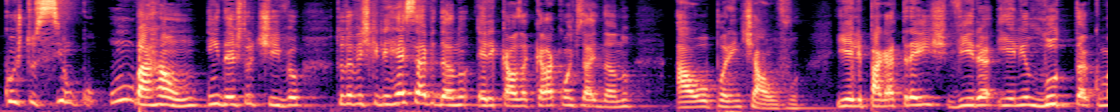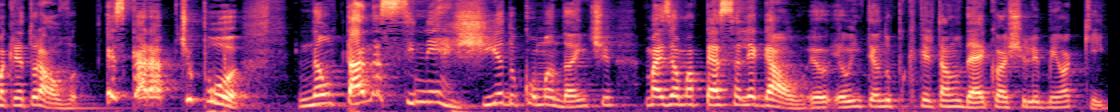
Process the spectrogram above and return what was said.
custo 5, 1 barra 1, indestrutível. Toda vez que ele recebe dano, ele causa aquela quantidade de dano ao oponente alvo. E ele paga 3, vira e ele luta com uma criatura alvo. Esse cara, tipo, não tá na sinergia do comandante, mas é uma peça legal. Eu, eu entendo porque ele tá no deck, eu acho ele bem ok.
